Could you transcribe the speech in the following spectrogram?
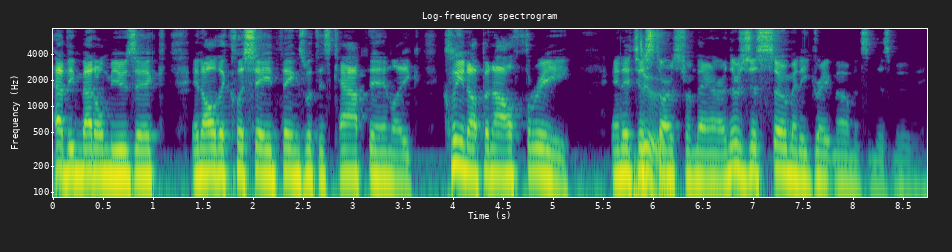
heavy metal music and all the cliched things with his captain, like clean up in aisle three. And it just Dude. starts from there. And there's just so many great moments in this movie.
